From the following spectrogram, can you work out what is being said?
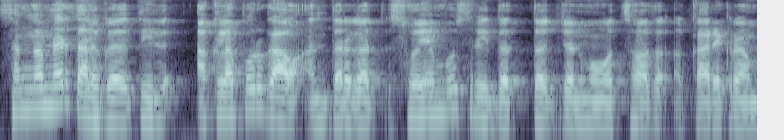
संगमनेर तालुक्यातील अकलापूर गाव अंतर्गत स्वयंभू श्री दत्त जन्मोत्सवाचा कार्यक्रम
